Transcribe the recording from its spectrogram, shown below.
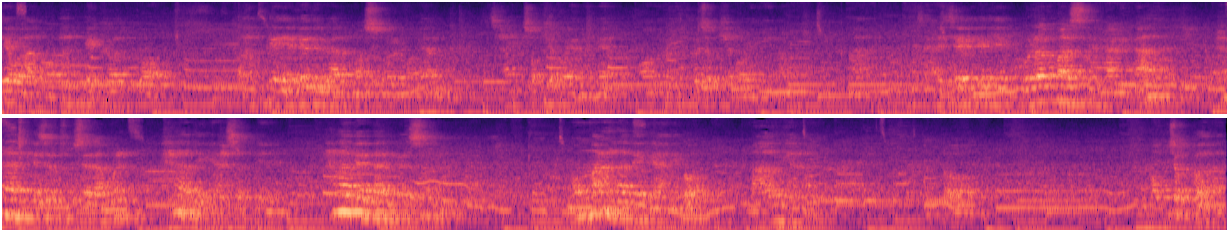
대화하고 함께 걷고 예배드리는 모습을 보면 참 좋게 보였는데 오늘은 더 좋게 보입니다. 아, 자 이제 여기 뭐라고 말씀드리니까 하나님께서 두 사람을 하나 되게 하셨대요. 하나 된다는 것은 몸만 하나 된 게 아니고 마음이 하나 또 목적도 하나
